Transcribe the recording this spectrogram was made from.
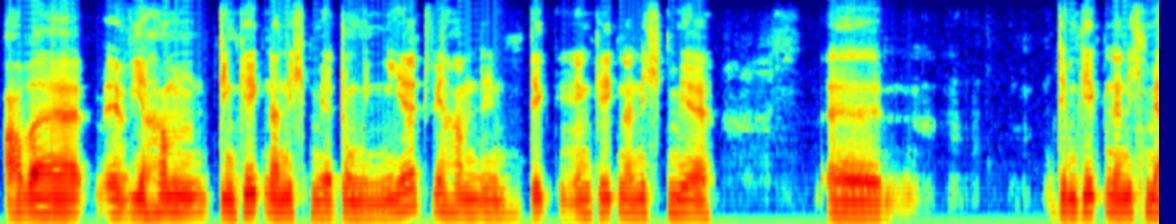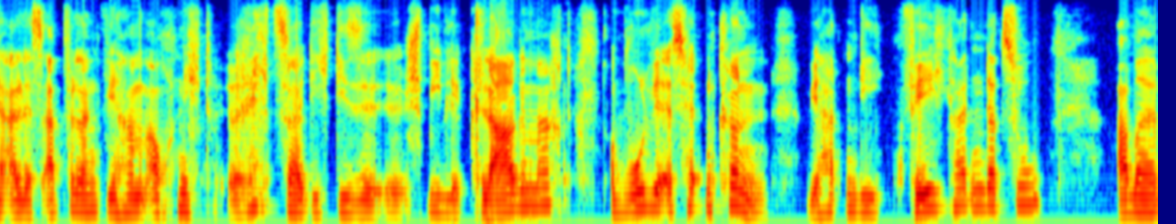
aber äh, wir haben den Gegner nicht mehr dominiert, wir haben den, den Gegner nicht mehr äh, dem Gegner nicht mehr alles abverlangt. Wir haben auch nicht rechtzeitig diese äh, Spiele klar gemacht, obwohl wir es hätten können. Wir hatten die Fähigkeiten dazu, aber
